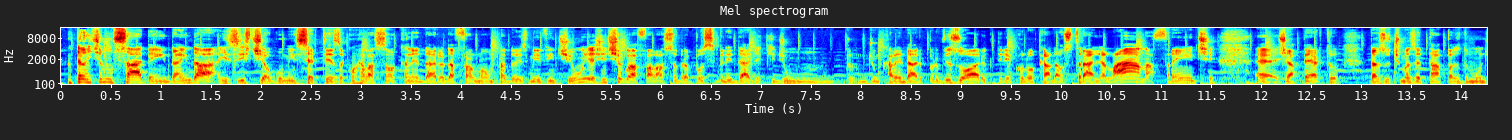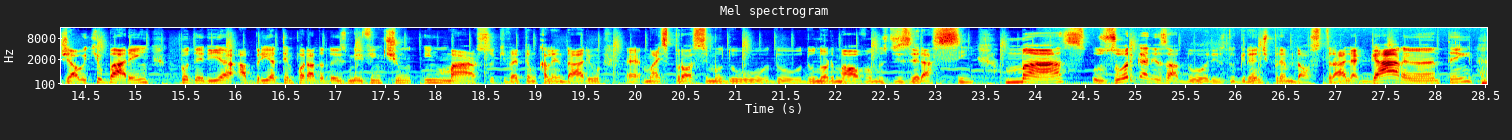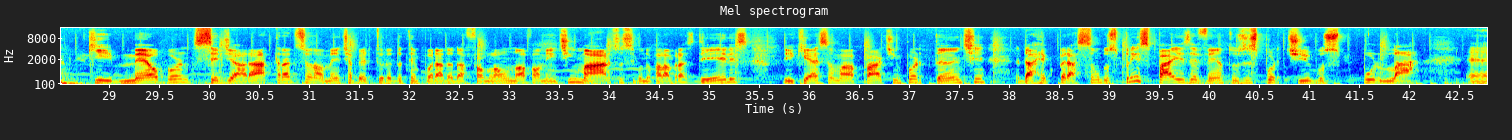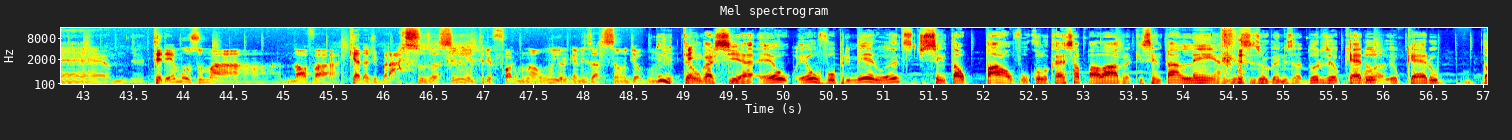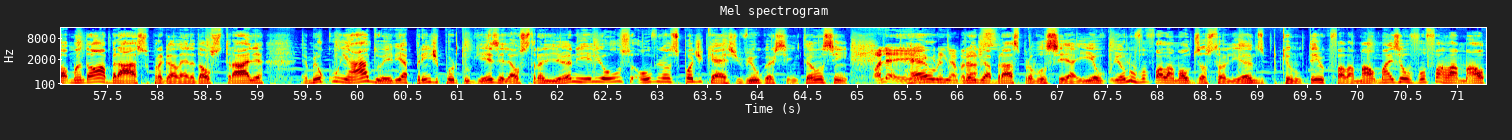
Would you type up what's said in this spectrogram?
Então a gente não sabe ainda, ainda existe alguma incerteza com relação ao calendário da Fórmula 1 para 2021 e a gente chegou a falar sobre a possibilidade aqui de um, de um calendário provisório que teria colocado a Austrália lá na frente, é, já perto das últimas etapas do Mundial, e que o Bahrein poderia abrir a temporada 2021 em março, que vai ter um calendário é, mais próximo do, do, do normal, vamos dizer assim. Mas os organizadores do Grande Prêmio da Austrália garantem que Melbourne sediará tradicionalmente a abertura da temporada da Fórmula 1 novamente em março, segundo palavras deles, e que essa é uma parte importante da recuperação dos principais eventos esportivos por lá. É, teremos uma nova queda de braços, assim, entre Fórmula 1 e organização de algum Então, GP? Garcia, eu, eu vou primeiro, antes de sentar o pau, vou colocar essa palavra aqui, sentar a lenha nesses organizadores, eu quero, eu quero dar, mandar um abraço pra galera da Austrália. É meu cunhado, ele aprende português, ele é australiano e ele ouve, ouve nosso podcast, viu, Garcia? Então, assim, Olha aí, Harry, grande um abraço. grande abraço para você aí. Eu, eu não vou falar mal dos australianos, porque eu não tenho que falar mal, mas eu vou falar mal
